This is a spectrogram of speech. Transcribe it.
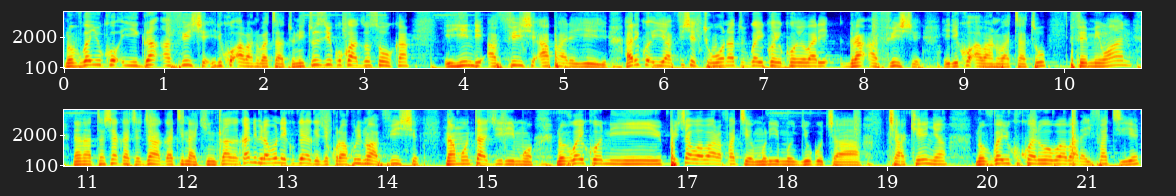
novuga yuko iyi grand affiche iriko abantu batatu. Ntituzi yuko kwazosohoka hazosohoka iyindi afishe apare yiyi. Ariko iyi afishe tubona tuvuga yuko yuko yo bari grand afishe. Iriko abantu batatu Femi One na Natasha kacaja hagati na King Kaka kandi biraboneka ugerageje kuraba kuri no afishe. Nta montage irimo. Novuga yuko ni picha baba barafatiye muri mu gihugu ca ca Kenya. Novuga yuko ko ariho baba barayifatiye.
